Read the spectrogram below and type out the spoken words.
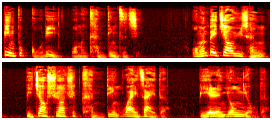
并不鼓励我们肯定自己，我们被教育成比较需要去肯定外在的。别人拥有的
